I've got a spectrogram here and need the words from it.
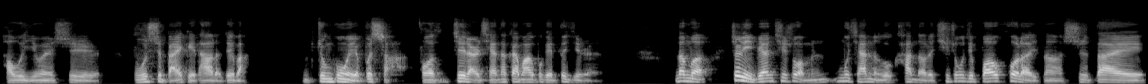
毫无疑问是不是白给他的，对吧？中共也不傻，否则这点钱他干嘛不给自己人？那么这里边其实我们目前能够看到的，其中就包括了呢，是在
